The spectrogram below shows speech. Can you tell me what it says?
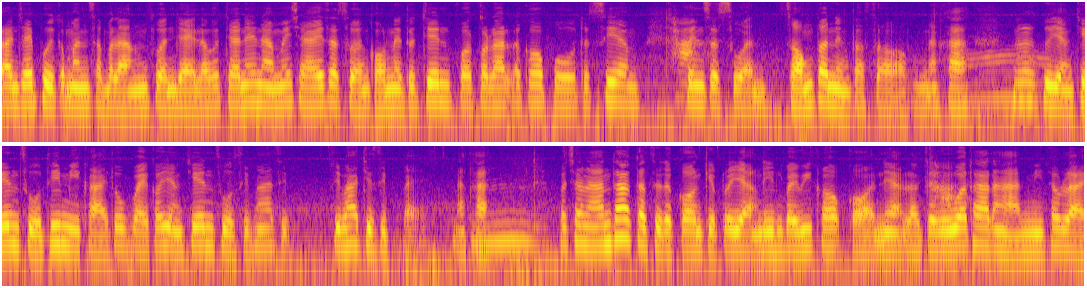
การใช้ปุ๋ยกับมันสำปะหลังส่วนใหญ่เราก็จะแนะนำให้ใช้สัดส่วนของไนโตรเจนฟอสฟอรัสแล้วก็โพแทสเซียมค่ะเป็นสัดส่วน 2 ต่อ 1 ต่อ 2 นะคะอ๋อนั่นก็คืออย่างเช่นสูตรที่มีขายทั่วไปก็อย่างเช่นสูตร 15 15 78 นะคะอืมเพราะฉะนั้นถ้าเกษตรกรเก็บตัวอย่างดินไปวิเคราะห์ก่อนเนี่ยเราจะรู้ค่ะว่าธาตุอาหารมีเท่าไหร่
